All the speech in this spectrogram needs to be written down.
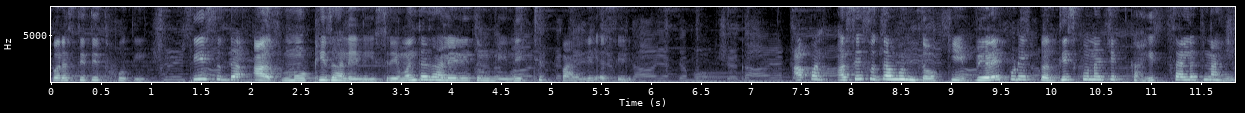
परिस्थितीत होती ती सुद्धा आज मोठी झालेली श्रीमंत झालेली तुम्ही निश्चित पाहिली असेल. आपण असे सुद्धा म्हणतो की वेळेपुढे कधीच कुणाचे काहीच चालत नाही.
